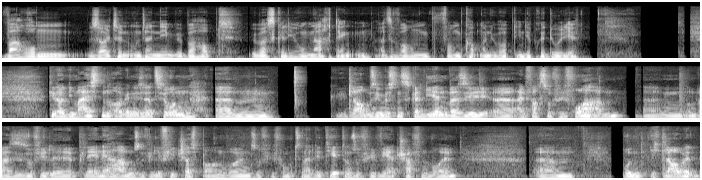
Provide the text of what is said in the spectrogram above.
Warum sollte ein Unternehmen überhaupt über Skalierung nachdenken? Also warum, warum kommt man überhaupt in die Bredouille? Genau, die meisten Organisationen ähm, glauben, sie müssen skalieren, weil sie äh, einfach so viel vorhaben ähm, und weil sie so viele Pläne haben, so viele Features bauen wollen, so viel Funktionalität und so viel Wert schaffen wollen. Ähm, und ich glaube,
